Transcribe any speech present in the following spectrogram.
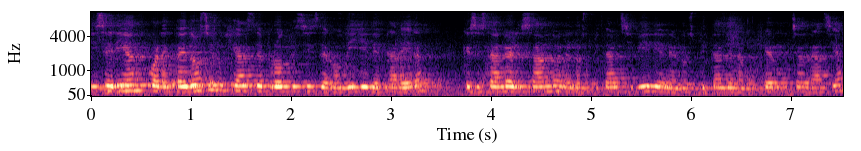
Y serían 42 cirugías de prótesis de rodilla y de cadera que se están realizando en el Hospital Civil y en el Hospital de la Mujer, muchas gracias,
